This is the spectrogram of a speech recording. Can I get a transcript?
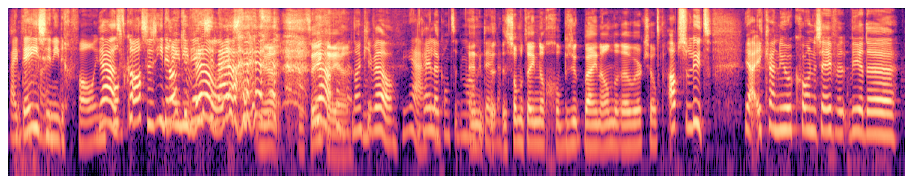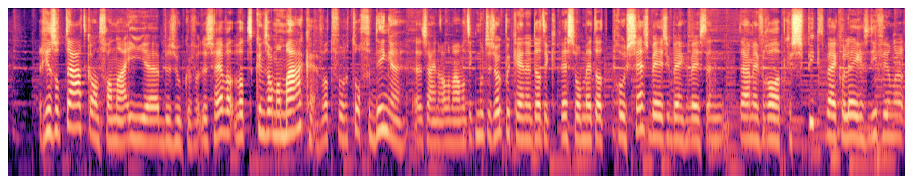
bij Dat deze in ieder geval. In Ja, de podcast, dus iedereen die deze luistert. ja zeker ja. Dankjewel. Ja. Heel leuk om te mogen En delen. eh, zometeen nog op bezoek bij een andere workshop? Absoluut. Ja, ik ga nu ook gewoon eens even weer de resultaatkant van AI eh, bezoeken. Dus hè, wat, wat kunnen ze allemaal maken? Wat voor toffe dingen eh, zijn er allemaal? Want ik moet dus ook bekennen dat ik best wel met dat proces bezig ben geweest. En daarmee vooral heb gespiekt bij collega's die veel meer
